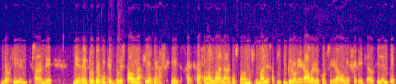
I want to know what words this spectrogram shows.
de Occidente. O sea, desde el propio concepto de Estado-Nación, que Hassan Albana, con sus musulmanes, al principio lo negaba y lo consideraba una injerencia de Occidente,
